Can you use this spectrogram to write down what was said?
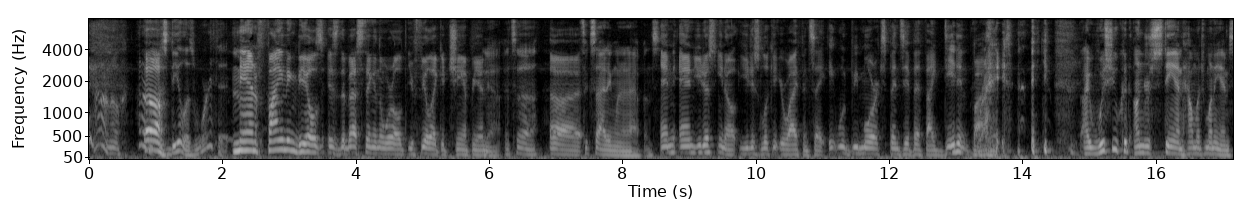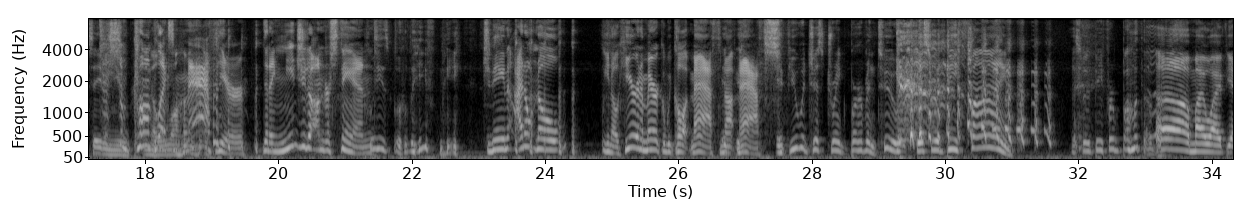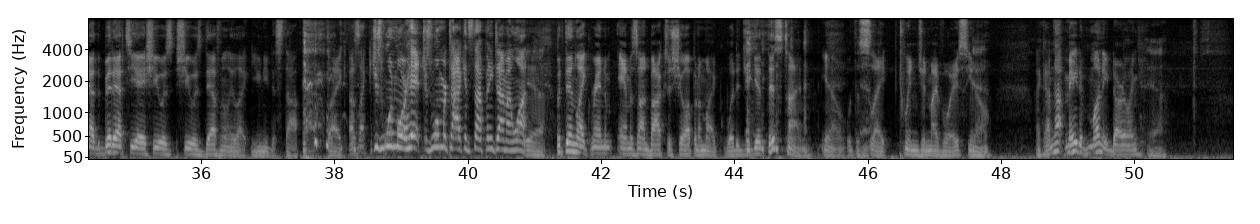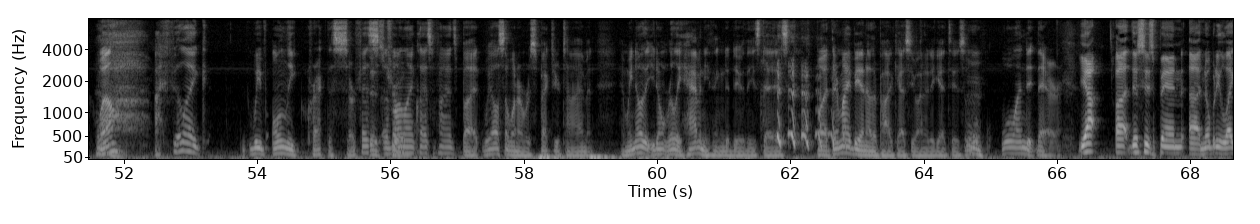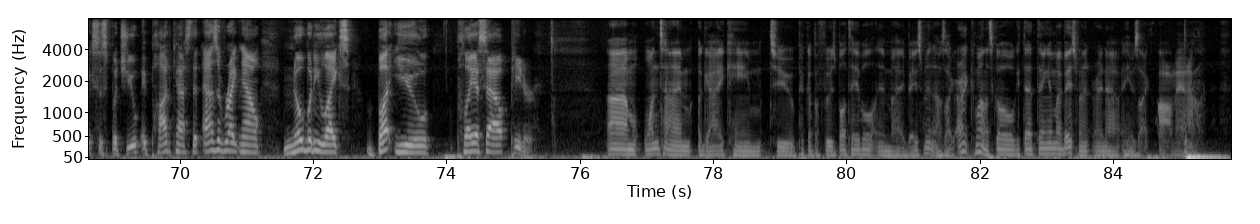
I don't know. I don't know if this deal is worth it. Man, finding deals is the best thing in the world. You feel like a champion. Yeah, it's a Uh, it's exciting when it happens. and and you just you know you just look at your wife and say it would be more expensive if I didn't buy it. Right. I wish you could understand how much money I'm saving you. There's you. some complex math here that I need you to understand. Please believe me. Janine, I don't know. You know, here in America we call it math, not maths. If you would just drink bourbon too, this would be fine. This would be for both of us. Oh, my wife, yeah, the bid FTA, she was she was definitely like, you need to stop that. like, I was like, just one more hit, just one more time, I can stop anytime I want. Yeah. But then like random Amazon boxes show up, and I'm like, what did you get this time? you know, with a slight twinge in my voice, you know, like I'm not made of money, darling. Yeah. Well, I feel like we've only cracked the surface That's of true. online classifieds, but we also want to respect your time and and we know that you don't really have anything to do these days. but there might be another podcast you wanted to get to, so we'll, we'll end it there. Yeah, uh, this has been uh, Nobody Likes Us But You, a podcast that, as of right now, nobody likes but you. Play us out, Peter. Um, one time, a guy came to pick up a foosball table in my basement. I was like, "All right, come on, let's go get that thing in my basement right now." And he was like, "Oh man, I don't,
